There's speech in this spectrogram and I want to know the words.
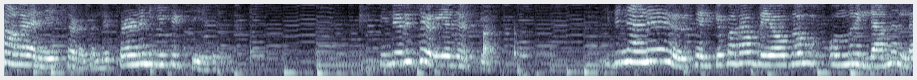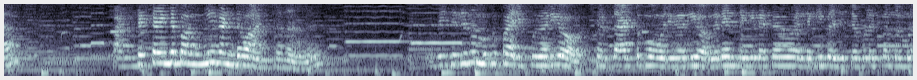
നാളെ അന്വേഷിച്ച് കിടക്കുന്നത് ഇപ്പോഴാണ് എനിക്ക് കിട്ടിയത്. പിന്നെ ഒരു ചെറിയ ചട്ടി. ഇത് ഞാൻ ശരിക്കും പറഞ്ഞ ഉപയോഗം ഒന്നും ഇല്ലാന്നല്ല. കണ്ടിട്ട് അതിന്റെ ഭംഗി കണ്ട് വാങ്ങിച്ചതാണ്. അപ്പൊ ഇതിൽ നമുക്ക് പരിപ്പ് കറിയോ ചെറുതായിട്ട് മോര് കറിയോ അങ്ങനെ എന്തെങ്കിലുമൊക്കെ അല്ലെങ്കിൽ വെജിറ്റബിൾ ഇപ്പൊ നമ്മൾ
